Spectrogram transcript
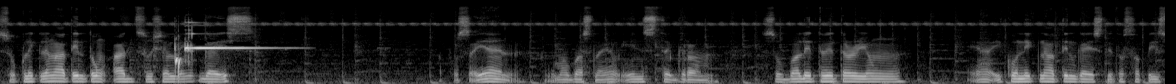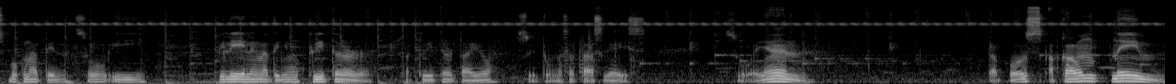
So, click lang natin tong add social link guys. Tapos, ayan. Lumabas na yung Instagram. So, bali Twitter yung i-connect natin guys dito sa Facebook natin. So, i- piliin lang natin yung Twitter. Sa Twitter tayo. So, itong nasa taas guys. So, ayan. Tapos, account name.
